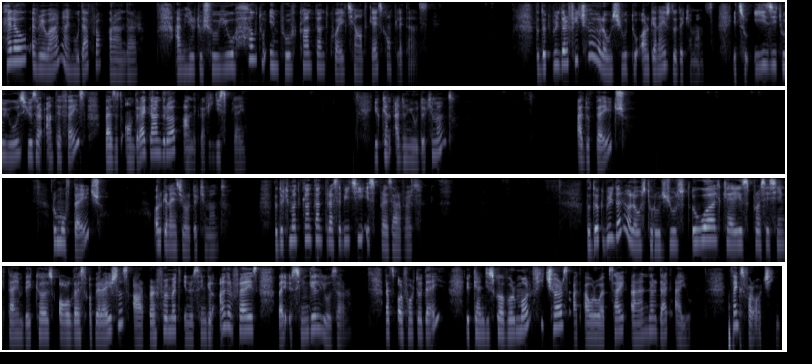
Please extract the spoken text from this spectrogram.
Hello everyone, I'm Huda from ARender. I'm here to show you how to improve content quality and case completeness. The Doc Builder feature allows you to organize the documents. It's an easy to use user interface based on drag and drop and graphic display. You can add a new document, add a page, remove page, organize your document. The document content traceability is preserved. The Doc Builder allows to reduce the whole case processing time because all these operations are performed in a single interface by a single user. That's all for today. You can discover more features at our website arender.io. Thanks for watching.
